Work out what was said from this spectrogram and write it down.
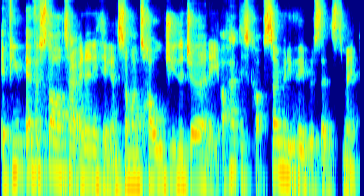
if you ever start out in anything and someone told you the journey, I've had this, so many people have said this to me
